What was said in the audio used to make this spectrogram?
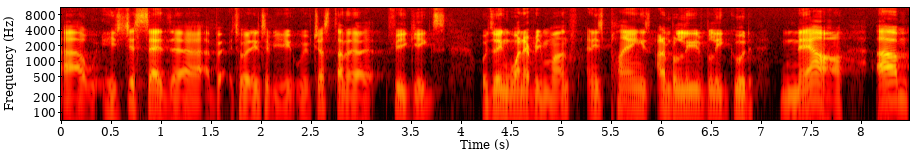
Uh, he's just said uh, to an interview, we've just done a few gigs. We're doing one every month, and his playing is unbelievably good now. Um,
